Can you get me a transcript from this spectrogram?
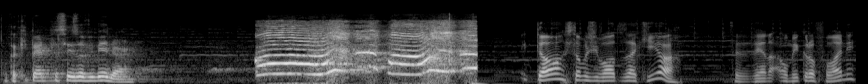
Vou aqui perto para vocês ouvirem melhor. Então, estamos de volta aqui, ó. Você vendo o microfone.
